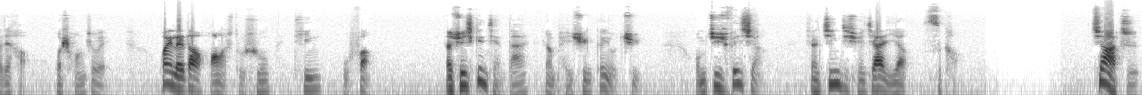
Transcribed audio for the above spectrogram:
大家好，我是黄志伟，欢迎来到黄老师读书听无放，让学习更简单，让培训更有趣。我们继续分享，像经济学家一样思考。价值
